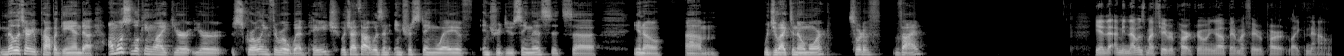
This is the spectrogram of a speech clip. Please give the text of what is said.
military propaganda, almost looking like you're you're scrolling through a web page, which I thought was an interesting way of introducing this. It's uh, you know, um, would you like to know more? Sort of vibe. Yeah, that, I mean that was my favorite part growing up, and my favorite part like now.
